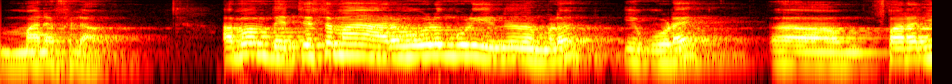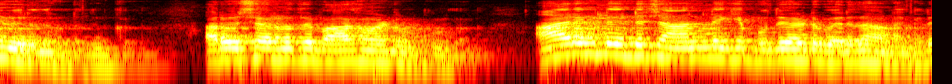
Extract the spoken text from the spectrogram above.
മനസ്സിലാവും. അപ്പം വ്യത്യസ്തമായ അറിവുകളും കൂടി ഇന്ന് നമ്മൾ ഈ കൂടെ പറഞ്ഞു വരുന്നുണ്ട് നിങ്ങൾക്ക്. അറിവ് ശരണത്തെ ഭാഗമായിട്ട് ഉൾക്കൊള്ളുക. ആരെങ്കിലും എന്റെ ചാനലിലേക്ക് പുതിയതായിട്ട് വരുന്നതാണെങ്കിൽ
